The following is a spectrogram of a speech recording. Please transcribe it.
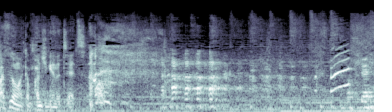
I feel like I'm punching in the tits. okay.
